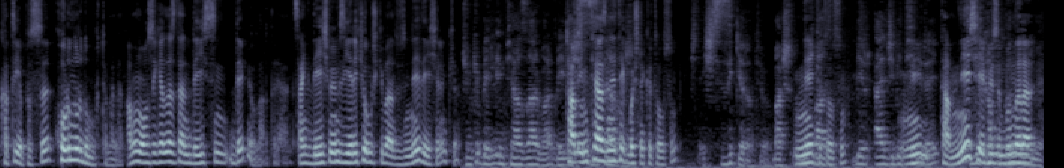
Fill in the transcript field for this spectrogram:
katı yapısı korunurdu muhtemelen. Ama muhafazakarlar zaten değişsin demiyorlardı yani. Sanki değişmemiz gerekiyormuş gibi anlatıyorsun. Ne değişelim ki? Çünkü belli imtiyazlar var. Belli Tam imtiyaz niye tek başına kötü olsun? İşte eşsizlik yaratıyor. Baş, Niye kötü olsun? Bir LGBT Niye, birey. tam niye şey yapıyorsun bunlara giremiyor.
